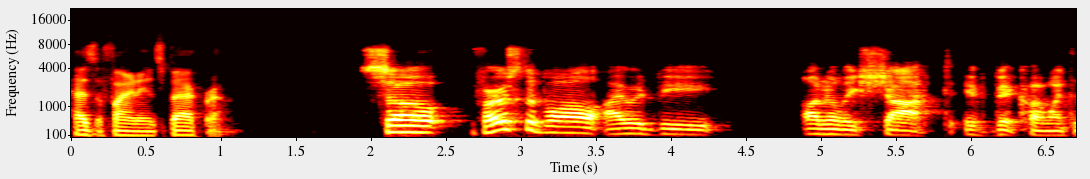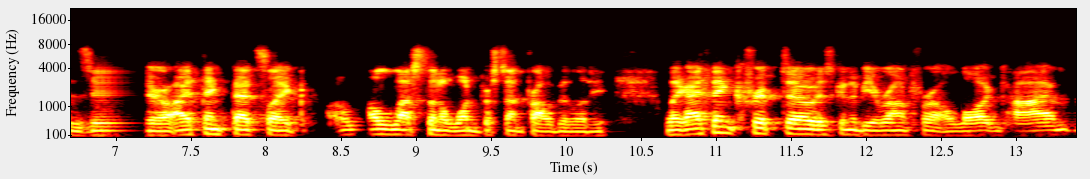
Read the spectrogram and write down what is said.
has a finance background. So, first of all, I would be utterly shocked if Bitcoin went to zero. I think that's like a, a less than a 1% probability. Like, I think crypto is going to be around for a long time.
